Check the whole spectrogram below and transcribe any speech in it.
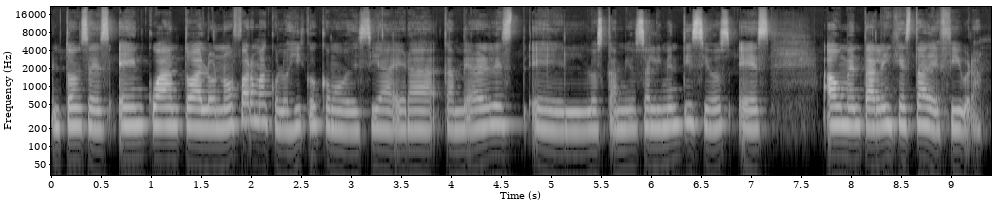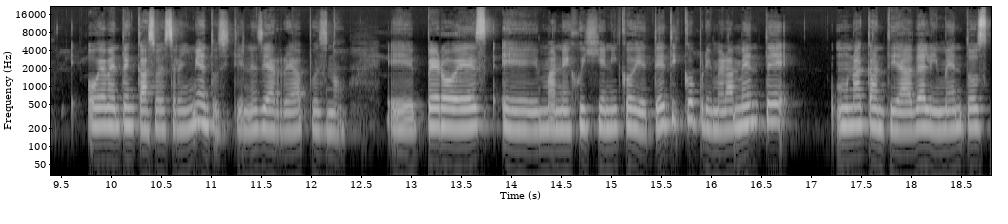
Entonces, en cuanto a lo no farmacológico, como decía, era cambiar los cambios alimenticios, es aumentar la ingesta de fibra. Obviamente en caso de estreñimiento, si tienes diarrea, pues no. Eh, pero es eh, manejo higiénico dietético, primeramente una cantidad de alimentos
